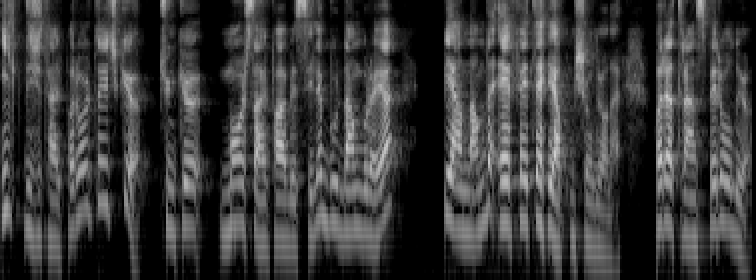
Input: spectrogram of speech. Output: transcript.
ilk dijital para ortaya çıkıyor. Çünkü Morse alfabesiyle buradan buraya bir anlamda EFT yapmış oluyorlar. Para transferi oluyor.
